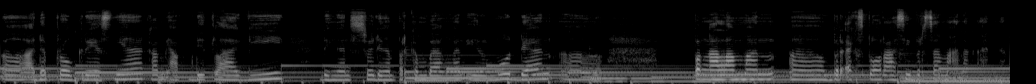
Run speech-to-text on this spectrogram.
uh, ada progresnya kami update lagi dengan sesuai dengan perkembangan ilmu dan uh, pengalaman uh, bereksplorasi bersama anak-anak.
